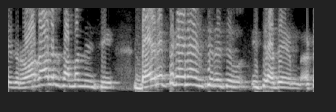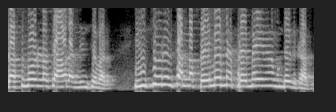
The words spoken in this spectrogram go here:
ఐదు రోగాలకు సంబంధించి డైరెక్ట్ గానే ఇన్సూరెన్స్ ఇచ్చే అదే ట్రస్ట్ మోడ్లో సేవలు అందించేవారు. ఇన్సూరెన్స్ అన్న ప్రమేయం ప్రమేయమే ఉండేది కాదు.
